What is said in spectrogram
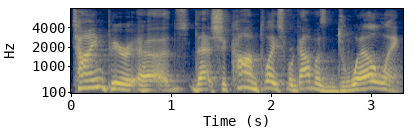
time period, uh, that Shekinah place where God was dwelling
